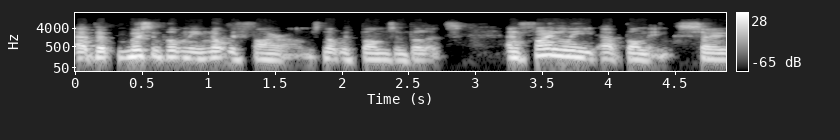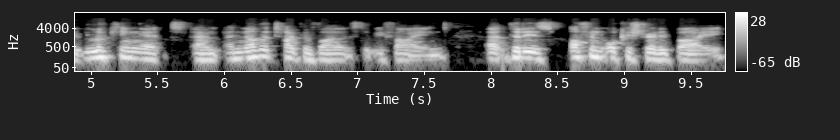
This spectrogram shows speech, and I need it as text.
Uh, but most importantly, not with firearms, not with bombs and bullets. And finally, uh, bombing. So looking at um, another type of violence that we find uh, that is often orchestrated by,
